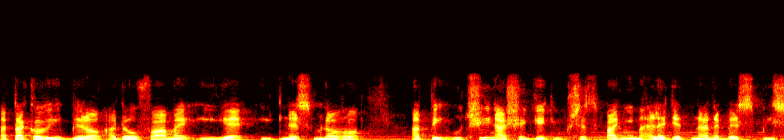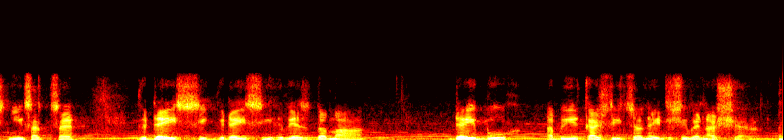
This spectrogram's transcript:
A takových bylo a doufáme i je i dnes mnoho a ty učí naše děti před spaním hledět na nebe z písní srdce, kde jsi, kde jsi hvězdo má. Dej Bůh, aby ji každý co nejdříve našel.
